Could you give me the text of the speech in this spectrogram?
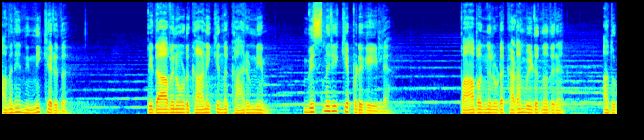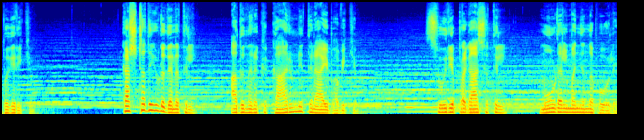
അവനെ നിന്ദിക്കരുത്. പിതാവിനോട് കാണിക്കുന്ന കാരുണ്യം വിസ്മരിക്കപ്പെടുകയില്ല. പാപങ്ങളുടെ കടം വീടുന്നതിന് അതുപകരിക്കും കഷ്ടതയുടെ ദിനത്തിൽ അത് നിനക്ക് കാരുണ്യത്തിനായി ഭവിക്കും. സൂര്യപ്രകാശത്തിൽ മൂടൽമഞ്ഞെന്ന പോലെ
